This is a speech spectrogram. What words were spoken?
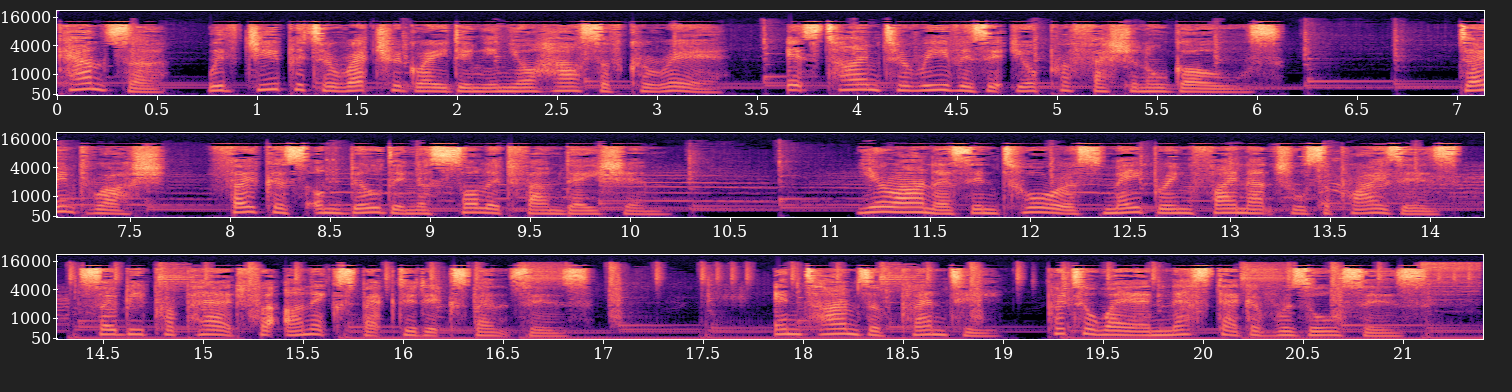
Cancer, with Jupiter retrograding in your house of career, it's time to revisit your professional goals. Don't rush, focus on building a solid foundation. Uranus in Taurus may bring financial surprises, so be prepared for unexpected expenses. In times of plenty, put away a nest egg of resources.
